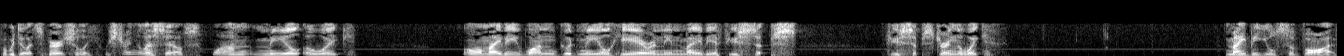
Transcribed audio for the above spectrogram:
But we do it spiritually. We strangle ourselves. One meal a week. Or maybe one good meal here and then maybe a few sips few sips during the week, maybe you'll survive,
